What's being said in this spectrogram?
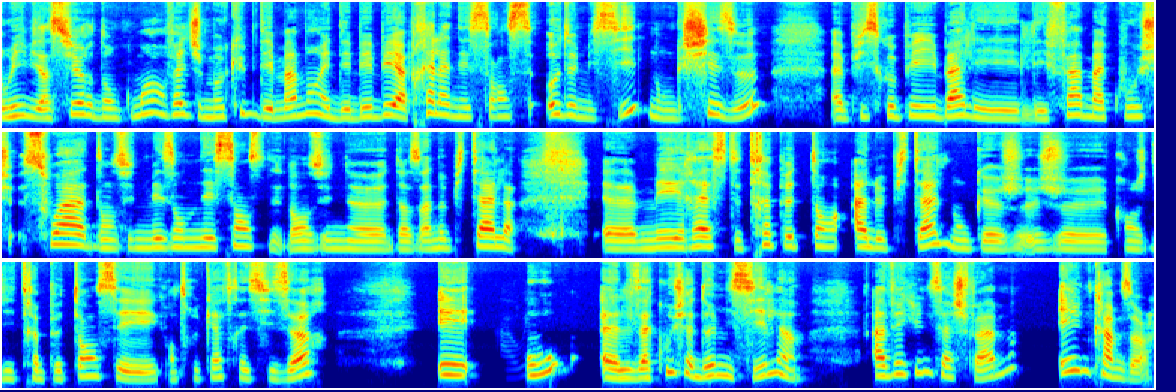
Oui, bien sûr. Donc moi, en fait, je m'occupe des mamans et des bébés après la naissance au domicile, donc chez eux, euh, puisqu'aux Pays-Bas, les, femmes accouchent soit dans une maison de naissance, dans, une, euh, dans un hôpital, euh, mais restent très peu de temps à l'hôpital. Donc je, quand je dis très peu de temps, c'est entre 4 et 6 heures. Et ah où elles accouchent à domicile avec une sage-femme et une Kramzor.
